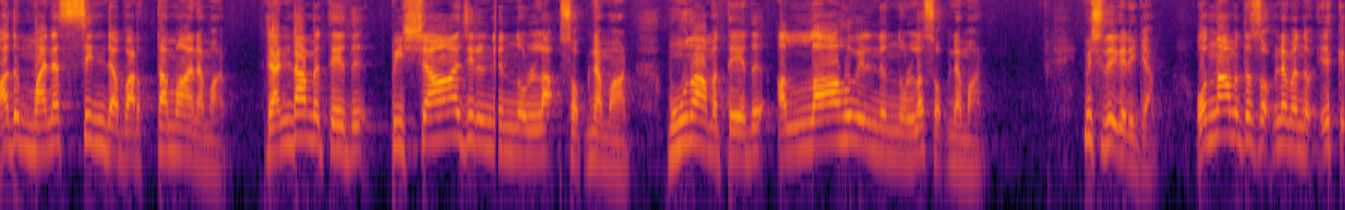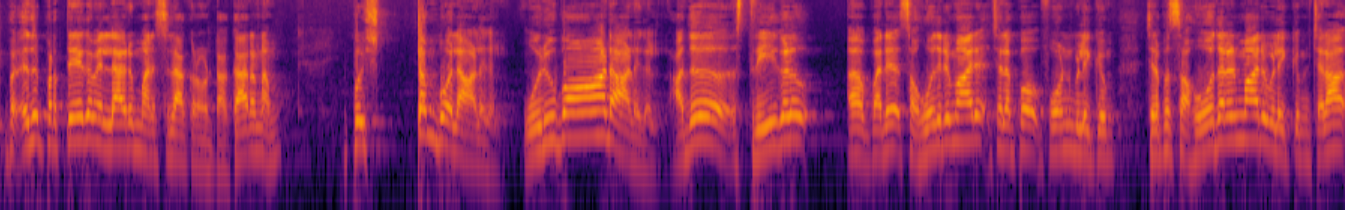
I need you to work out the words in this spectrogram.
അത് മനസ്സിന്റെ വർത്തമാനമാണ്. രണ്ടാമത്തേത് പിശാജിൽ നിന്നുള്ള സ്വപ്നമാണ്. മൂന്നാമത്തേത് അള്ളാഹുവിൽ നിന്നുള്ള സ്വപ്നമാണ്. വിശദീകരിക്കാം. ഒന്നാമത്തെ സ്വപ്നം എന്ന് ഇത് പ്രത്യേകം എല്ലാവരും മനസ്സിലാക്കണം കേട്ടോ. കാരണം ഇപ്പോൾ ഇഷ്ടം പോലെ ആളുകൾ ഒരുപാട് ആളുകൾ അത് സ്ത്രീകൾ പല സഹോദരിമാർ ചിലപ്പോൾ ഫോൺ വിളിക്കും ചിലപ്പോൾ സഹോദരന്മാർ വിളിക്കും ചില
